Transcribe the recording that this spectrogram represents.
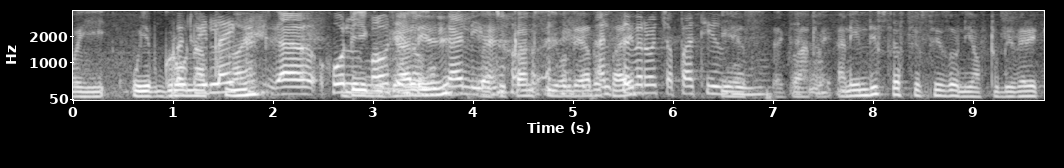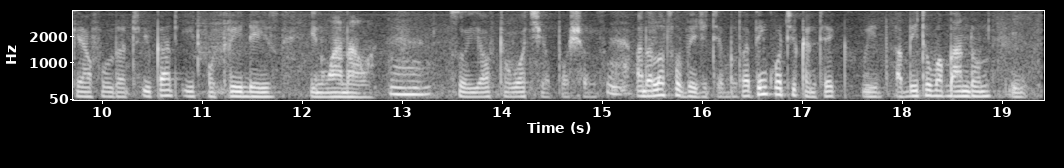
we we've grown but up we like now. uh, whole Big ugali ugali that you can't see on the other and side. several chapatis. Yes, exactly. And in this festive season, you have to be very careful that you can't eat for three days in one hour. So you have to watch your portions. And a lot of vegetables. I think what you can take with a bit of abandon is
